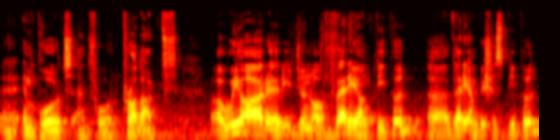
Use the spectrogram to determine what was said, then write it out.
uh, imports and for products uh, we are a region of very young people, uh, very ambitious people.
